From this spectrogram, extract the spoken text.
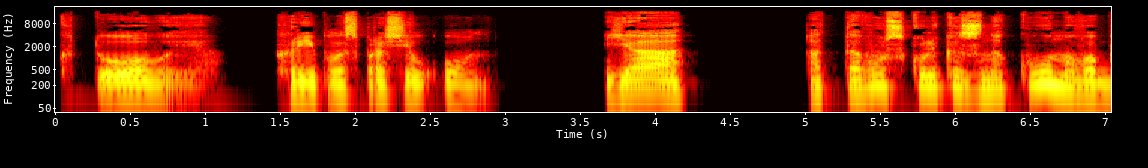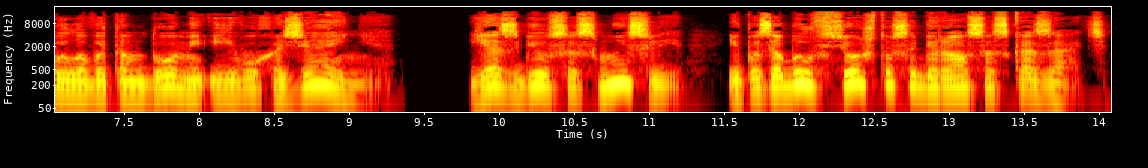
«Кто вы?» — хрипло спросил он. «Я...» От того, сколько знакомого было в этом доме и его хозяине, я сбился с мысли и позабыл все, что собирался сказать.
